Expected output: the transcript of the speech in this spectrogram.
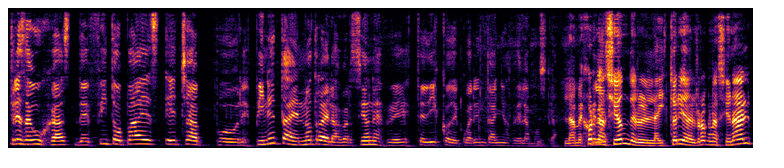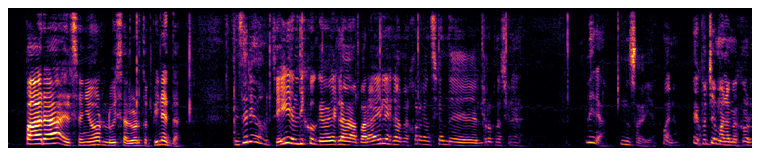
Tres agujas de Fito Páez hecha por Spinetta en otra de las versiones de este disco de 40 años de la música. la mejor canción de la historia del rock nacional para el señor Luis Alberto Spinetta. ¿En serio? Sí, él dijo que es la, para él es la mejor canción del rock nacional. Mira, no sabía. Bueno, escuchemos la mejor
